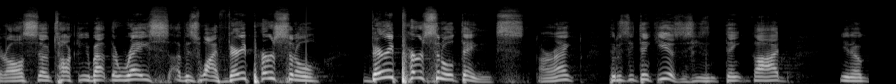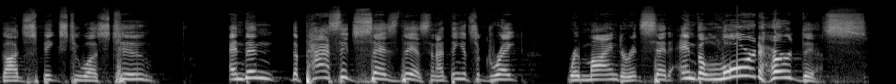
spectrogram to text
They're also talking about the race of his wife. Very personal, very personal things. All right? Who does he think he is? Does he think God you know, God speaks to us too. And then the passage says this, and I think it's a great reminder. It said, And the Lord heard this.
